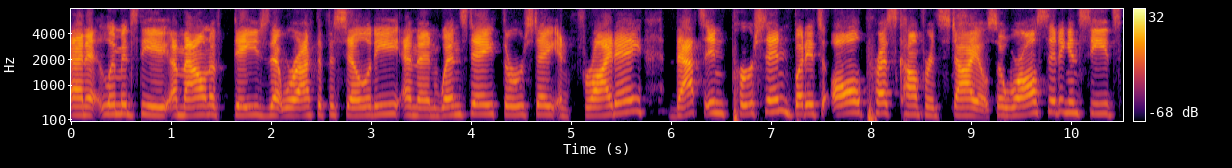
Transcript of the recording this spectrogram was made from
and it limits the amount of days that we're at the facility. And then Wednesday, Thursday, and Friday, that's in person, but it's all press conference style. So we're all sitting in seats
